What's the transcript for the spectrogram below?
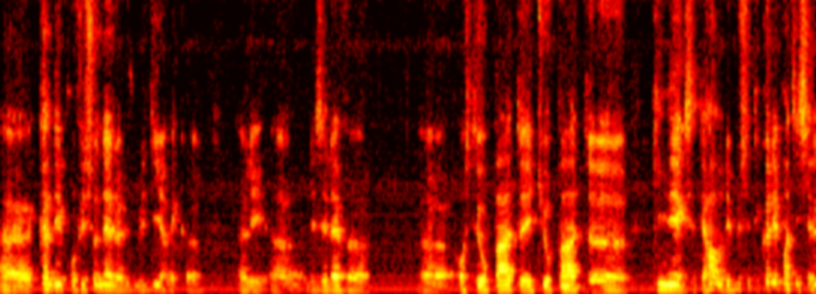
euh, qu'à des professionnels, je vous l'ai dit, avec euh, les, élèves ostéopathes, éthiopathes, kinés, etc. Au début, c'était que des praticiens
